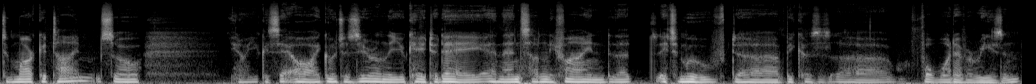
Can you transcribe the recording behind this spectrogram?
to market time. So, you know, you could say, oh, I go to zero in the UK today, and then suddenly find that it's moved uh, because uh, for whatever reason.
